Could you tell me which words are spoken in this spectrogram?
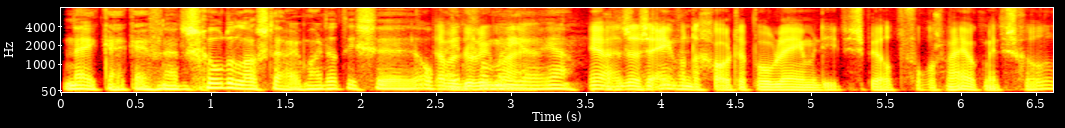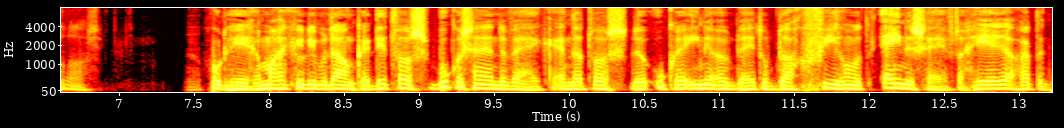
Nee, kijk even naar de schuldenlast daar. Maar dat is uh, op dat een of andere manier. Ja, ja, dat, is, een van de grote problemen die er speelt, volgens mij ook met de schuldenlast. Goed, heren, mag ik jullie bedanken. Dit was Boeken in de Wijk en dat was de Oekraïne-update op dag 471. Heren, hartelijk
